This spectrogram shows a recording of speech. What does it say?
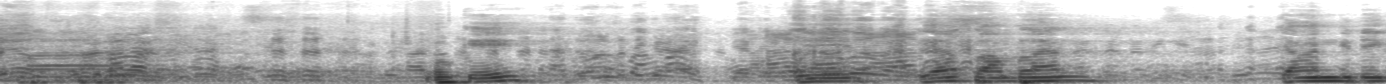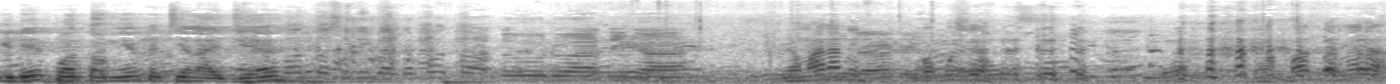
ayo. Oke. Okay. Ya pelan-pelan. Jangan gede-gede, potongnya kecil aja. Satu, dua, tiga. Yang mana nih? Fokusnya. Yang mana merah?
